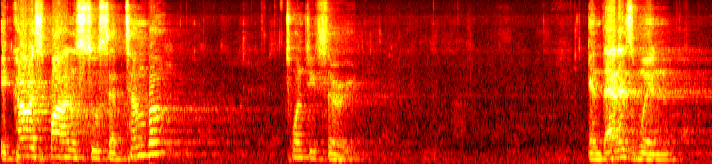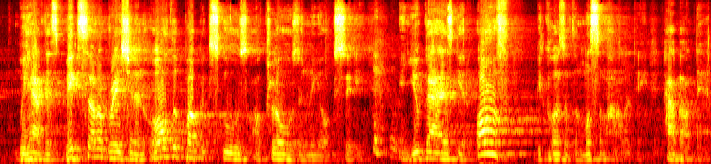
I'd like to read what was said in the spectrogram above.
it corresponds to September 23rd. And that is when we have this big celebration and all the public schools are closed in New York City. And you guys get off because of the Muslim holiday. How about that?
